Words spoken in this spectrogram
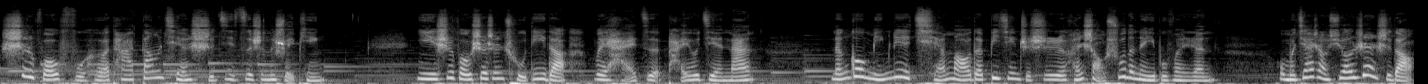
是否符合他当前实际自身的水平？你是否设身处地的为孩子排忧解难？能够名列前茅的，毕竟只是很少数的那一部分人。我们家长需要认识到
